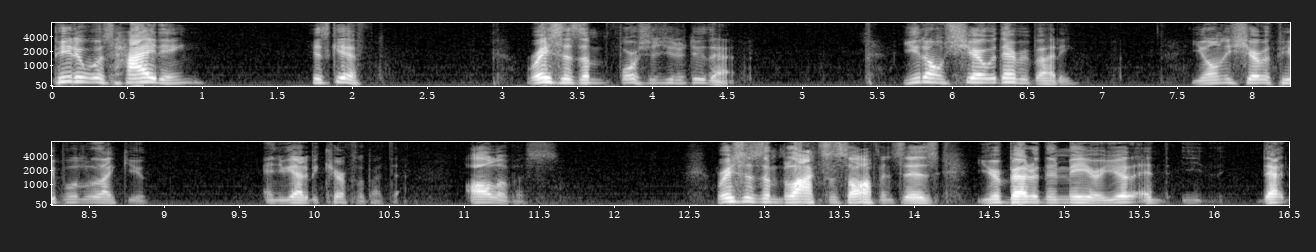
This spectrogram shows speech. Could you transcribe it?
Peter was hiding his gift. Racism forces you to do that. You don't share with everybody. You only share with people who like you. And you got to be careful about that. All of us. Racism blocks us off and says, you're better than me, or you're. That,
